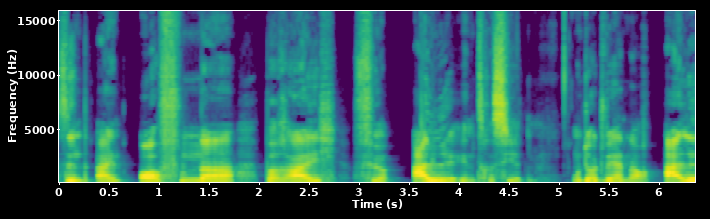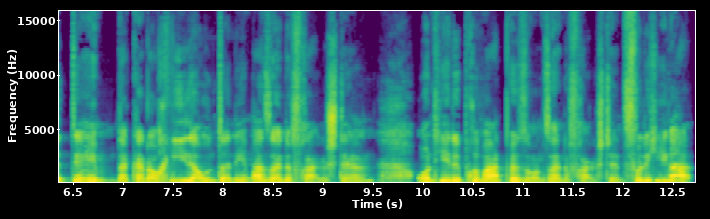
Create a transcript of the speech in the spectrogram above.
sind ein offener Bereich für alle Interessierten. Und dort werden auch alle Themen, da kann auch jeder Unternehmer seine Frage stellen und jede Privatperson seine Frage stellen. Völlig egal.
